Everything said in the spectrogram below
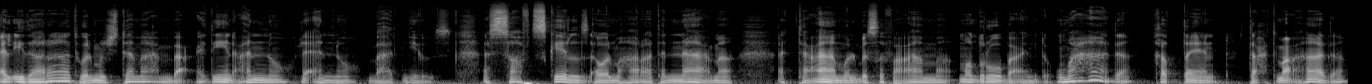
الإدارات والمجتمع مبعدين عنه لأنه bad news ال soft skills أو المهارات الناعمة التعامل بصفة عامة مضروبة عنده. ومع هذا خطين تحت مع هذا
